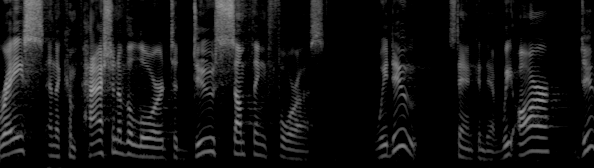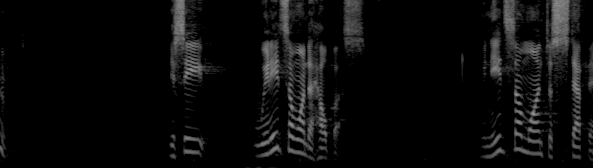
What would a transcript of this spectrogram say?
grace and the compassion of the Lord to do something for us, we do stand condemned. We are doomed. You see, we need someone to help us. We need someone to step in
